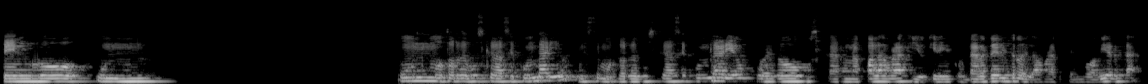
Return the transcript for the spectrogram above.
tengo un, motor de búsqueda secundario. En este motor de búsqueda secundario puedo buscar una palabra que yo quiera encontrar dentro de la obra que tengo abierta.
